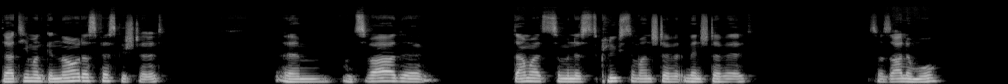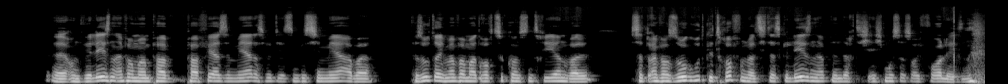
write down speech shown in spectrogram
da hat jemand genau das festgestellt. Ähm, und zwar der damals zumindest klügste Mensch der, Mensch der Welt. Das war Salomo. Äh, und wir lesen einfach mal ein paar, paar Verse mehr, das wird jetzt ein bisschen mehr, aber versucht euch einfach mal darauf zu konzentrieren, weil es hat einfach so gut getroffen, als ich das gelesen habe, dann dachte ich, ich muss das euch vorlesen.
